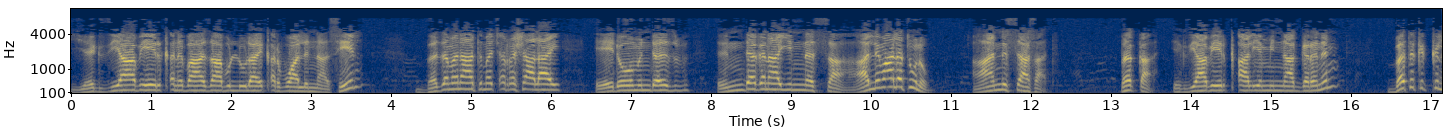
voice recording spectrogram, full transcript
የእግዚአብሔር ቀን በአሕዛብ ሁሉ ላይ ቀርቦአልና ሲል በዘመናት መጨረሻ ላይ ኤዶም እንደ ሕዝብ እንደ ገና ይነሳል ማለቱ ነው። አንሳሳት። በቃ የእግዚአብሔር ቃል የሚናገረንን በትክክል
